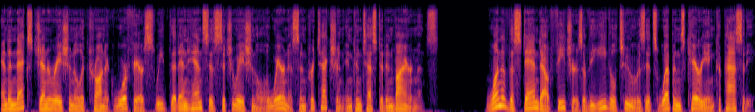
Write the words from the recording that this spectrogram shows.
and a next-generation electronic warfare suite that enhances situational awareness and protection in contested environments. One of the standout features of the Eagle II is its weapons carrying capacity.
